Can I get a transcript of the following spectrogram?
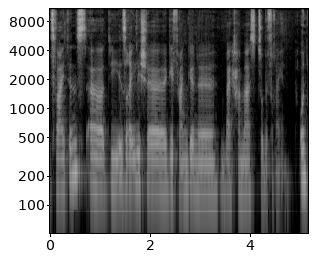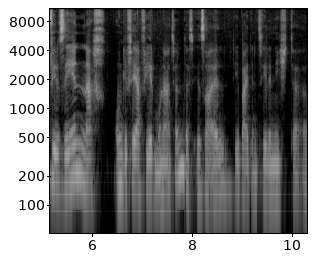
zweitens, äh, die israelische Gefangene bei Hamas zu befreien. Und wir sehen nach ungefähr vier Monaten, dass Israel die beiden Ziele nicht, äh,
